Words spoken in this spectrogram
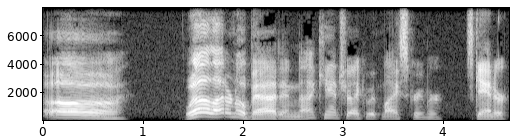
uh, well, I don't know, bad, and I can't track it with my screamer. Scanner.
